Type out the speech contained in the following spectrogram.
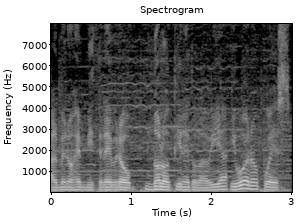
al menos en mi cerebro no lo tiene todavía. Y bueno, pues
